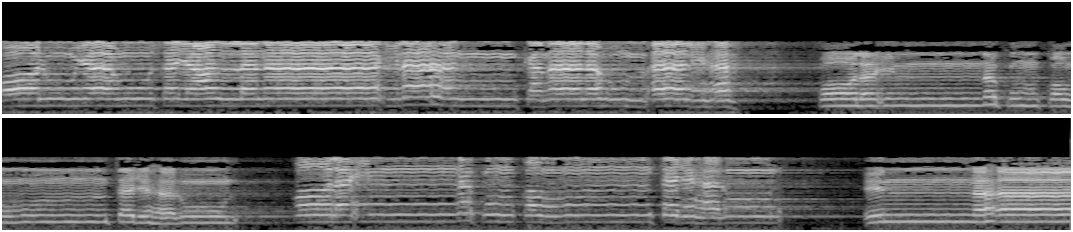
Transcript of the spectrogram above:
قالوا يا موسى اجعل لنا إلها كما لهم آلهة. قال إنكم قوم تجهلون. قال إنكم قوم تجهلون. إن هؤلاء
